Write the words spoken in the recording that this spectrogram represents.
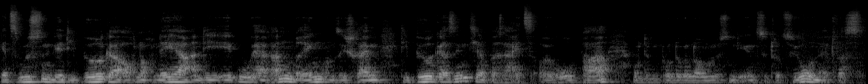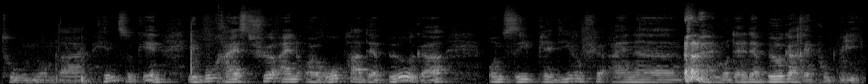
jetzt müssen wir die Bürger auch noch näher an die EU heranbringen. Und Sie schreiben, die Bürger sind ja bereits Europa und im Grunde genommen müssen die Institutionen etwas tun, um da hinzugehen. Ihr Buch heißt Für ein Europa der Bürger und Sie plädieren für eine, ein Modell der Bürgerrepublik.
